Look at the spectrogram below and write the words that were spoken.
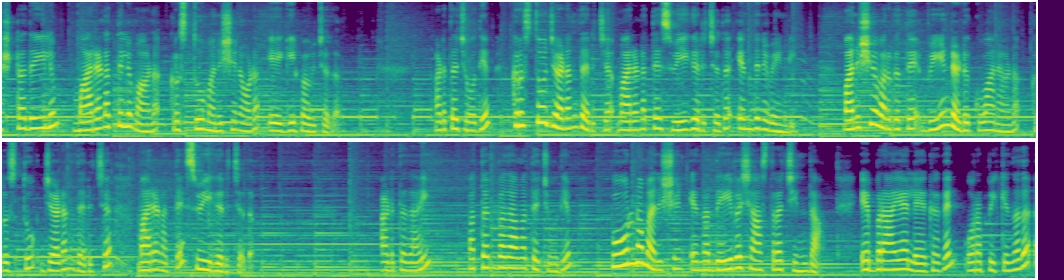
കഷ്ടതയിലും മരണത്തിലുമാണ് ക്രിസ്തു മനുഷ്യനോട് ഏകീഭവിച്ചത്. അടുത്ത ചോദ്യം. ക്രിസ്തു ജഡം ധരിച്ച് മരണത്തെ സ്വീകരിച്ചത് എന്തിനു വേണ്ടി? മനുഷ്യവർഗത്തെ വീണ്ടെടുക്കുവാനാണ് ക്രിസ്തു ജഡം ധരിച്ച് മരണത്തെ സ്വീകരിച്ചത്. അടുത്തതായി പത്തൊൻപതാമത്തെ ചോദ്യം. പൂർണ മനുഷ്യൻ എന്ന ദൈവശാസ്ത്ര ചിന്ത എബ്രായ ലേഖകൻ ഉറപ്പിക്കുന്നത്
